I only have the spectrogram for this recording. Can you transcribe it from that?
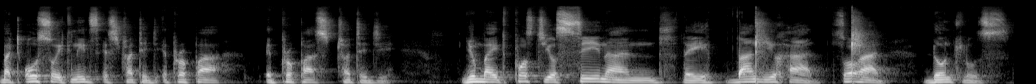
but also it needs a strategy, a proper, a proper strategy. You might post your scene and they bang you hard, so hard. Don't lose.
